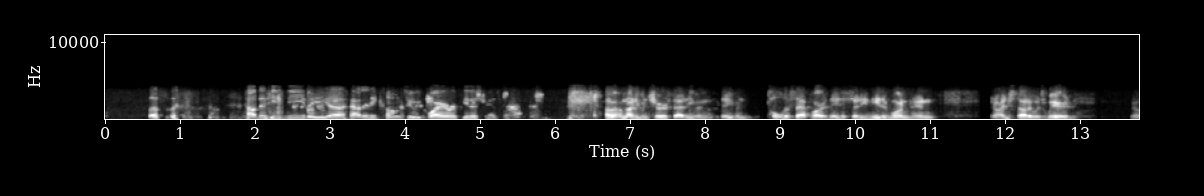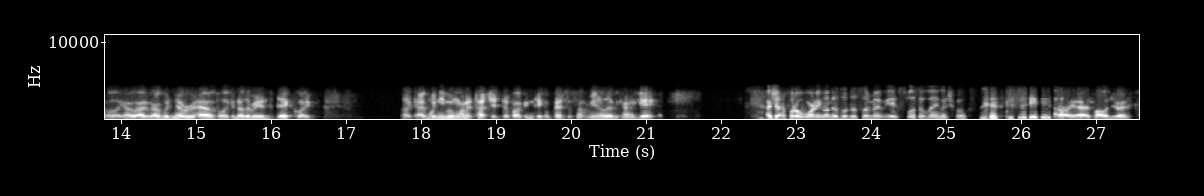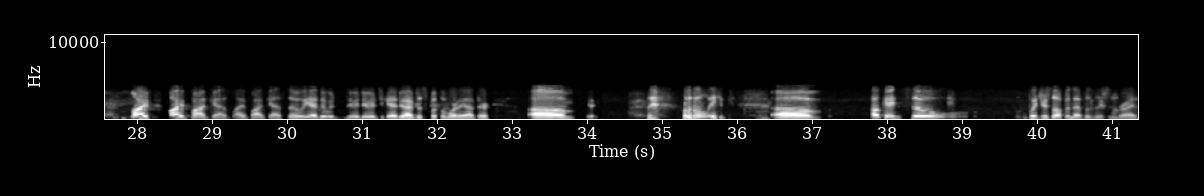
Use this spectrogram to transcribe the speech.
let's. How did he be the? Uh, how did he come to require a penis transplant? I'm not even sure if that even they even told us that part. They just said he needed one, and you know I just thought it was weird. You know, like I I, I would never have like another man's dick. Like like I wouldn't even want to touch it to fucking take a piss or something. You know that'd be kind of gay. I should have put a warning on this one. This one may be explicit language, folks. Oh yeah, I apologize. live live podcast, live podcast. So yeah, do what do, do what you gotta do. I've just put the warning out there. Um, a little late. Um, okay, so put yourself in that position, Brian.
